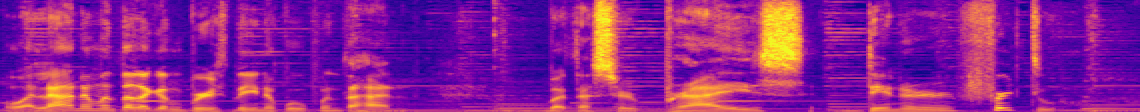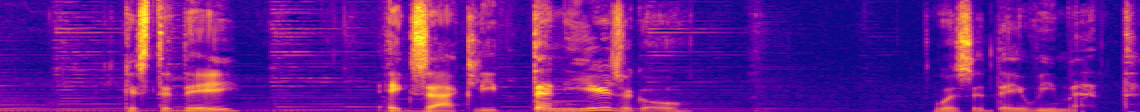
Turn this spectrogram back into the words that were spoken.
wala naman talagang birthday na pupuntahan. But a surprise dinner for two. Because today, exactly 10 years ago, was the day we met.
